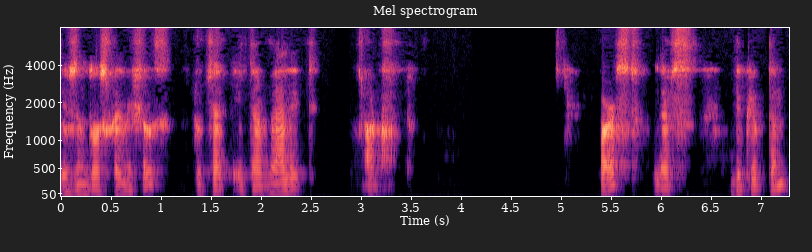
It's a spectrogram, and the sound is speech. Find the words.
using those credentials to check if they're valid or not. First, let's decrypt them.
